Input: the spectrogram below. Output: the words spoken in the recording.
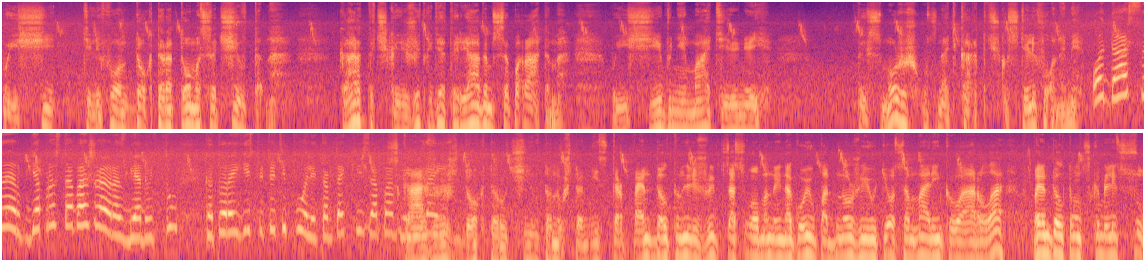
Поищи телефон доктора Томаса Чилтона. Карточка лежит где-то рядом с аппаратом. Поищи внимательней. Ты сможешь узнать карточку с телефонами? О, да, сэр. Я просто обожаю разглядывать ту, которая есть у тети Поли. Там такие забавные Скажешь доктору Чилтону, что мистер Пендлтон лежит со сломанной ногой у подножия утеса маленького орла в Пендлтонском лесу.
